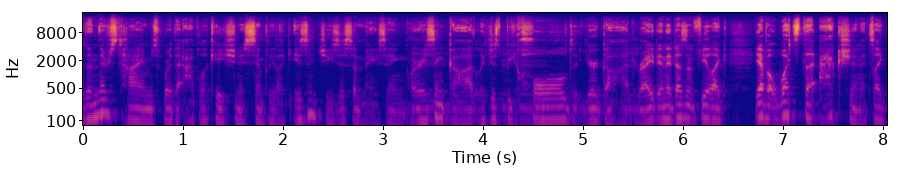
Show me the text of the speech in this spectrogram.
But then there's times where the application is simply like, isn't Jesus amazing? Or isn't mm-hmm. God like just mm-hmm. behold your God, mm-hmm. right? And it doesn't feel like, yeah, but what's the action? It's like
